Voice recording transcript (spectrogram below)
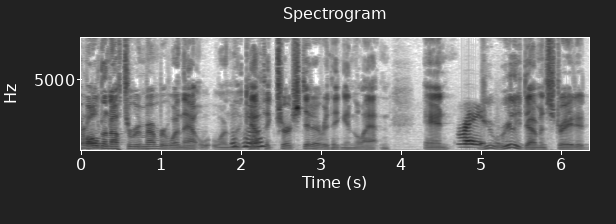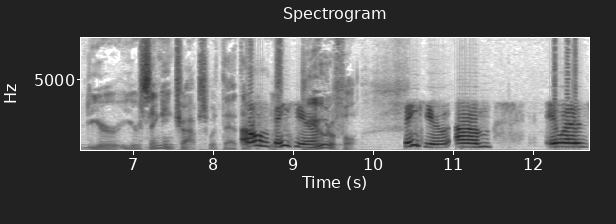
definitely. old enough to remember when that when the Catholic Church did everything in Latin, and Right. you really demonstrated your your singing chops with that. That Oh, was thank you. Beautiful. Thank you. Um, it was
